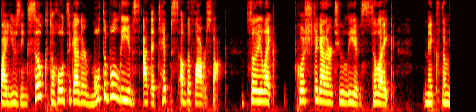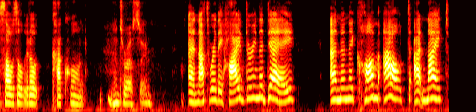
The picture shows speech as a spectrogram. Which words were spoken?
by using silk to hold together multiple leaves at the tips of the flower stalk. So they like push together two leaves to like make themselves a little cocoon Interesting. and that's where they hide during the day and then they come out at night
